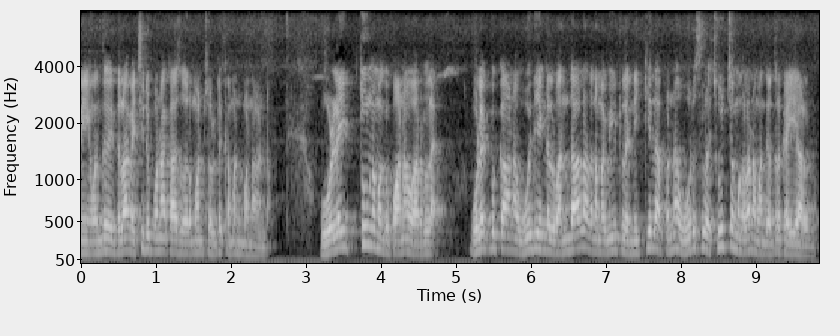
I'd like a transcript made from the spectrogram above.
நீங்கள் வந்து இதெல்லாம் வச்சுட்டு போனால் காசு வருமான்னு சொல்லிட்டு கமெண்ட் பண்ண வேண்டாம். உழைத்தும் நமக்கு பணம் வரல. உழைப்புக்கான ஊதியங்கள் வந்தாலும் அதை நம்ம வீட்டில் நிற்கல அப்படின்னா ஒரு சில சூட்சமங்களை நம்ம அந்த இடத்துல கையாளணும்.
